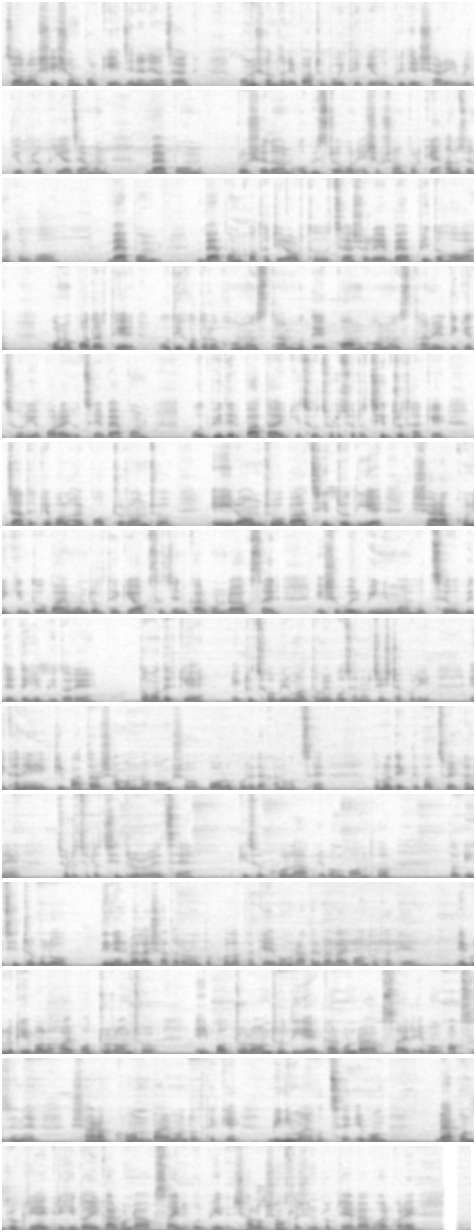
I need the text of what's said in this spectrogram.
চলো সেই সম্পর্কেই জেনে নেওয়া যাক। অনুসন্ধানী পাঠ বই থেকে উদ্ভিদের শারীরবৃত্তীয় প্রক্রিয়া যেমন ব্যাপন প্রসেদন অভিস্রবণ এসব সম্পর্কে আলোচনা করব। ব্যাপন। ব্যাপন কথাটির অর্থ হচ্ছে আসলে ব্যাপৃত হওয়া। কোনো পদার্থের অধিকতর ঘন স্থান হতে কম ঘন স্থানের দিকে ছড়িয়ে পড়াই হচ্ছে ব্যাপন। উদ্ভিদের পাতায় কিছু ছোট ছোট ছিদ্র থাকে, যাদেরকে বলা হয় পত্ররন্ধ্র। এই রন্ধ্র বা ছিদ্র দিয়ে সারাক্ষণই কিন্তু বায়ুমণ্ডল থেকে অক্সিজেন, কার্বন ডাইঅক্সাইড এসবের বিনিময় হচ্ছে উদ্ভিদের দেহের ভিতরে। তোমাদেরকে একটু ছবির মাধ্যমে বোঝানোর চেষ্টা করি। এখানে একটি পাতার সামান্য অংশ বড় করে দেখানো হচ্ছে। তোমরা দেখতে পাচ্ছ এখানে ছোট ছোট ছিদ্র রয়েছে। কিছু খোলা এবং বন্ধ। তো এই ছিদ্রগুলো দিনের বেলায় সাধারণত খোলা থাকে এবং রাতের বেলায় বন্ধ থাকে। এগুলোকেই বলা হয় পত্ররন্ধ্র। এই পত্ররন্ধ্র দিয়ে কার্বন ডাইঅক্সাইড এবং অক্সিজেনের সারাক্ষণ বায়ুমণ্ডল থেকে বিনিময় হচ্ছে এবং ব্যাপন প্রক্রিয়ায় গৃহীত এই কার্বন ডাইঅক্সাইড উদ্ভিদ সালোক সংশ্লেষণ প্রক্রিয়ায় ব্যবহার করে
